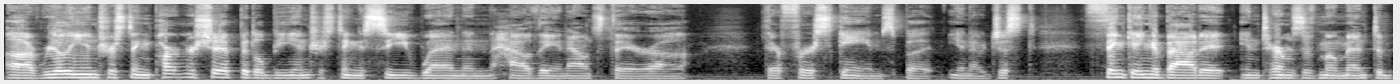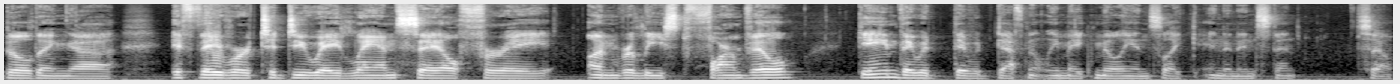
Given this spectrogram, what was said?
uh, really interesting partnership. It'll be interesting to see when and how they announce their uh, their first games. But you know, just thinking about it in terms of momentum building, uh, if they were to do a land sale for a unreleased Farmville game, they would they would definitely make millions like in an instant. So,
